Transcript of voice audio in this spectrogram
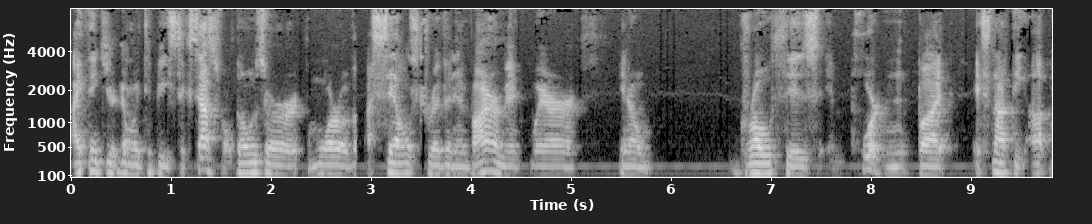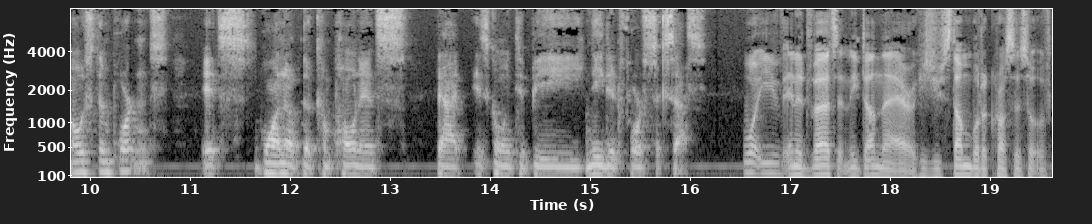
I think you're going to be successful. Those are more of a sales driven environment where, you know, growth is important, but it's not the utmost importance. It's one of the components that is going to be needed for success. What you've inadvertently done there, Eric, is you stumbled across a sort of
